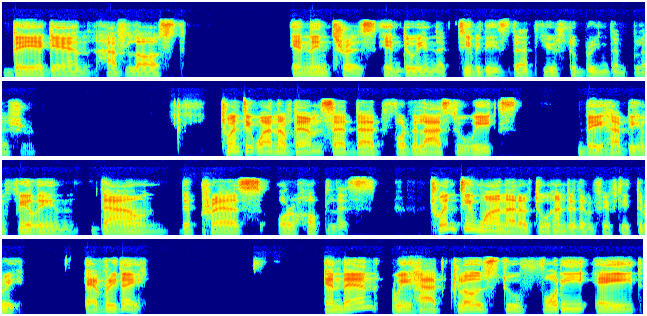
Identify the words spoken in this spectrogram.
they again have lost an interest in doing activities that used to bring them pleasure. 21 of them said that for the last two weeks, they have been feeling down, depressed, or hopeless. 21 out of 253 every day. And then we had close to 48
